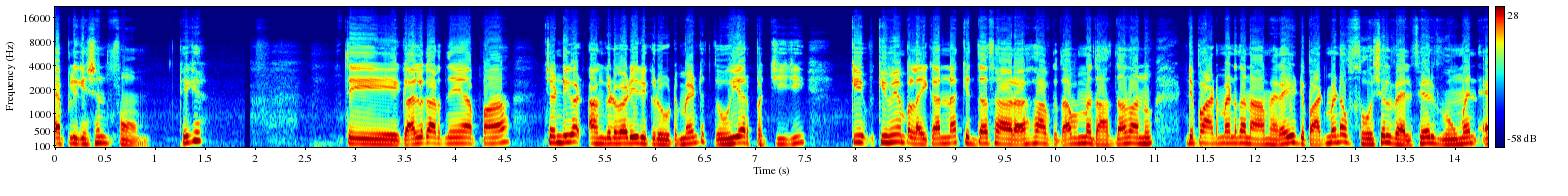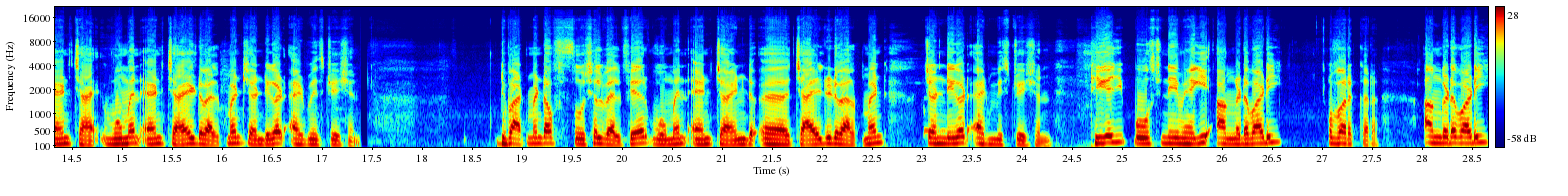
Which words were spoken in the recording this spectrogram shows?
application form ਠੀਕ ਹੈ? ਤੇ ਗੱਲ ਕਰਦੇ ਹਾਂ ਆਪਾਂ ਚੰਡੀਗੜ੍ਹ ਆਂਗਣਵਾੜੀ ਰਿਕਰੂਟਮੈਂਟ 2025 ਜੀ, ਕਿ, ਕਿਵੇਂ ਅਪਲਾਈ ਕਰਨਾ, ਕਿੱਦਾਂ ਸਾਰਾ ਹਿਸਾਬ ਕਿਤਾਬ ਮੈਂ ਦੱਸਦਾ ਤੁਹਾਨੂੰ। ਡਿਪਾਰਟਮੈਂਟ ਦਾ ਨਾਮ ਹੈਗਾ ਜੀ department of social welfare women and women and child development Chandigarh administration department of social welfare women and child child development Chandigarh administration ਠੀਕ ਹੈ ਜੀ ਪੋਸਟ ਨੇਮ ਹੈਗੀ Anganwadi worker Anganwadi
